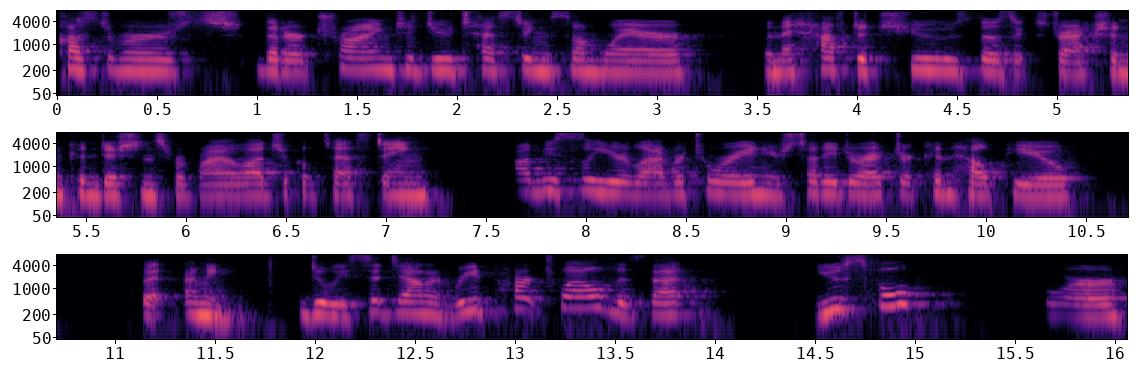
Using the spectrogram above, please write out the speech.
customers that are trying to do testing somewhere when they have to choose those extraction conditions for biological testing. Obviously, your laboratory and your study director can help you. But I mean, do we sit down and read part 12? Is that useful or?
